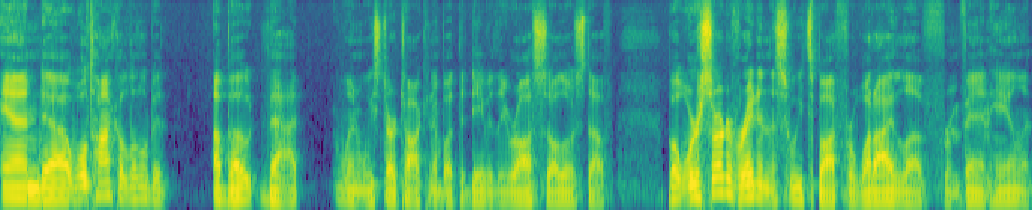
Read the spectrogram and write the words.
And uh, we'll talk a little bit about that when we start talking about the David Lee Roth solo stuff. But we're sort of right in the sweet spot for what I love from Van Halen.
